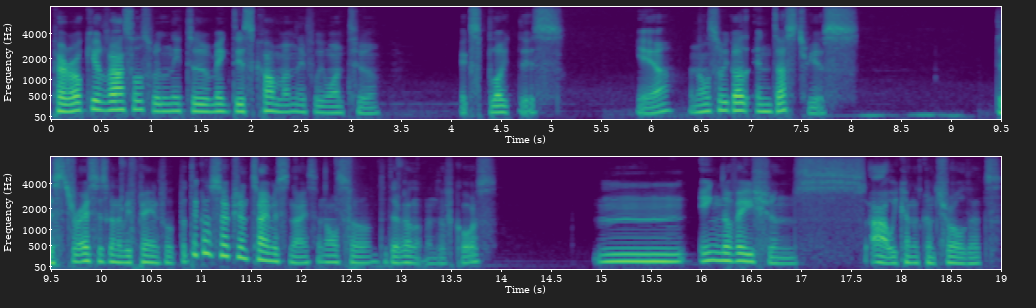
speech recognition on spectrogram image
Parochial vassals will need to make this common if we want to exploit this. Yeah, and also we got industrious. The stress is gonna be painful, but the construction time is nice, and also the development, of course. Mm, innovations. Ah, we cannot control that.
